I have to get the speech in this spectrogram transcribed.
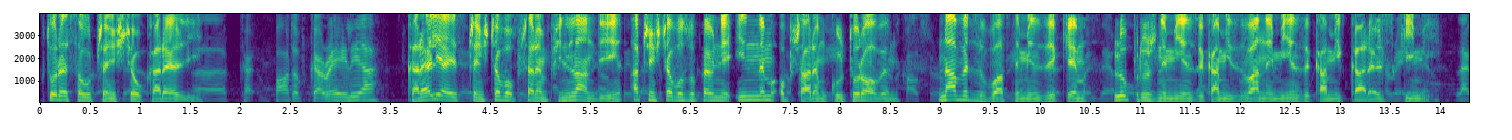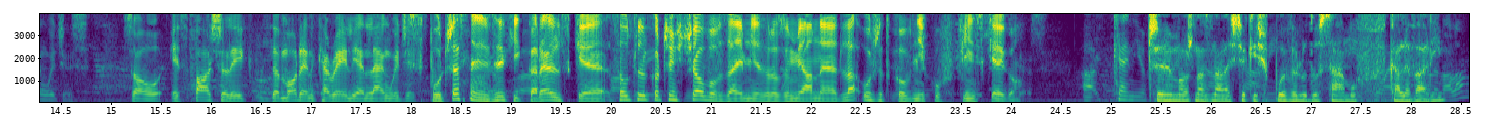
które są częścią Karelii. Karelia. Jest częściowo obszarem Finlandii, a częściowo zupełnie innym obszarem kulturowym, nawet z własnym językiem lub różnymi językami zwanymi językami karelskimi. Współczesne języki karelskie są tylko częściowo wzajemnie zrozumiane dla użytkowników fińskiego. Czy można znaleźć jakieś wpływy ludu Samów w Kalewali? Uh, I don't rec- uh,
